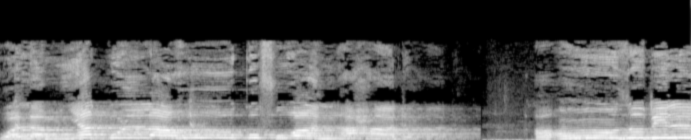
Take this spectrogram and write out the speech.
ولم يكن له كفوا أحد. أعوذ بالله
